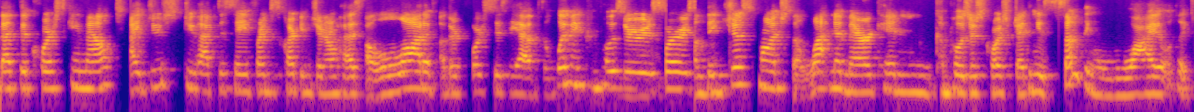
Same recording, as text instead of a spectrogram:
that the course came out. I just do have to say Frances Clark in general has a lot of other courses. They have the women composers course. Um, they just launched the Latin American composers course, which I think is something wild, like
